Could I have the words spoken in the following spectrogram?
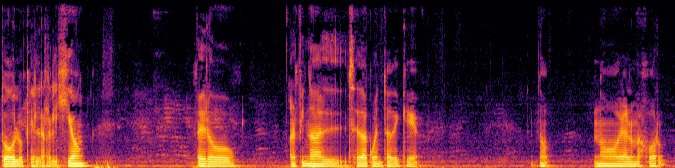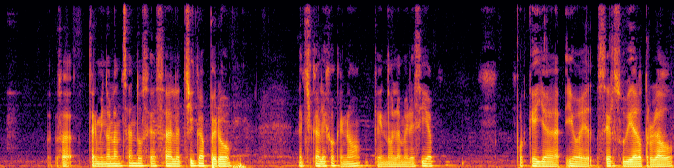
todo lo que es la religión, pero al final se da cuenta de que no, no era lo mejor. O sea, terminó lanzándose a la chica, pero la chica le dijo que no, que no la merecía, porque ella iba a hacer su vida al otro lado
